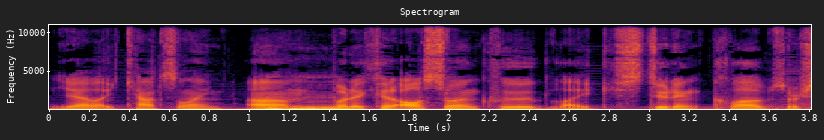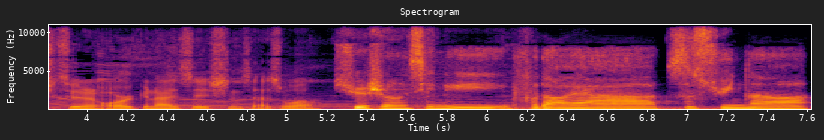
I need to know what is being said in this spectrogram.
yeah, like counseling. Um, mm -hmm. But it could also include like student clubs or student organizations as well. 学生心理辅导呀、咨询呐、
